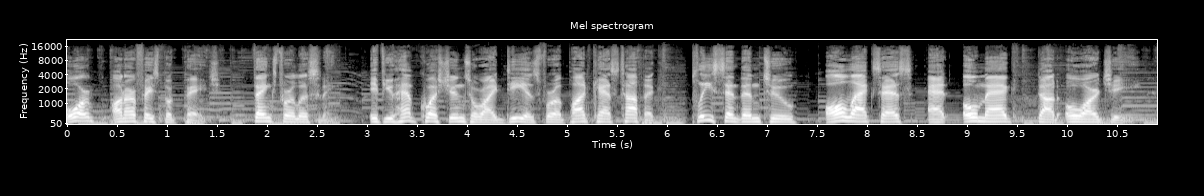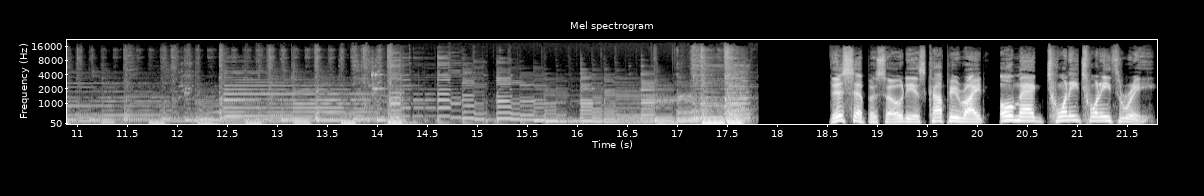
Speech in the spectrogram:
or on our Facebook page. Thanks for listening. If you have questions or ideas for a podcast topic, please send them to allaccess at omag.org. This episode is copyright OMAG 2023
